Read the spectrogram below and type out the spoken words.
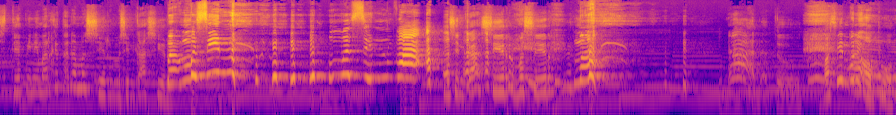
Setiap minimarket ada Mesir, mesin kasir. Mbak mesin. mesin, Pak. Mesin kasir Mesir. Ya ada tuh. Pasti punya Oppo.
